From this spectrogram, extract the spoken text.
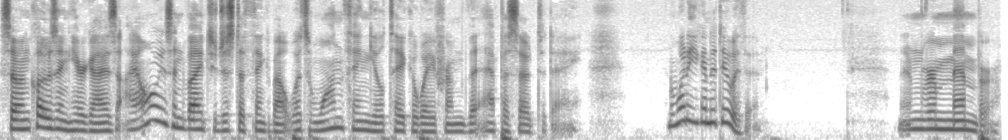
So, in closing here, guys, I always invite you just to think about what's one thing you'll take away from the episode today. And what are you going to do with it? And remember,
